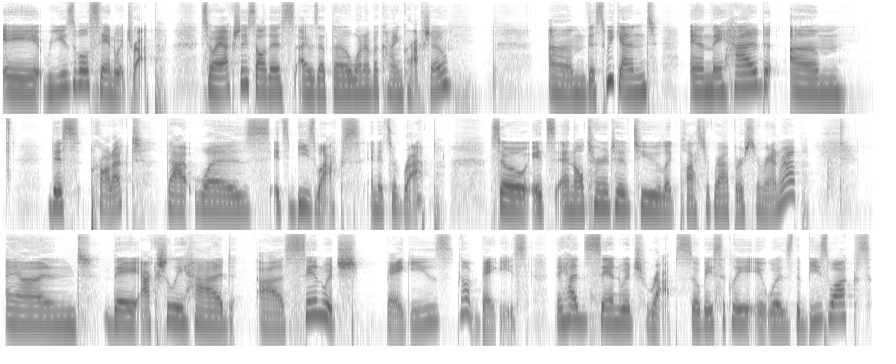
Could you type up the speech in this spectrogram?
a reusable sandwich wrap. So I actually saw this. I was at the One of a Kind craft show um, this weekend, and they had um, this product that was it's beeswax and it's a wrap. So it's an alternative to like plastic wrap or saran wrap. And they actually had uh, sandwich baggies, not baggies. They had sandwich wraps. So basically, it was the beeswax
